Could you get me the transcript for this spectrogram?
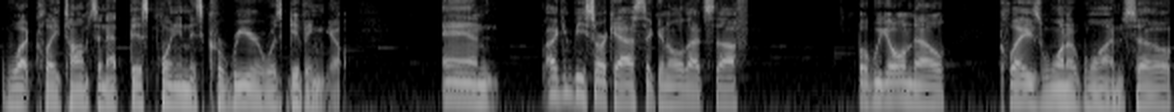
what Klay Thompson at this point in his career was giving you. And I can be sarcastic and all that stuff, but we all know Klay's one of one. So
